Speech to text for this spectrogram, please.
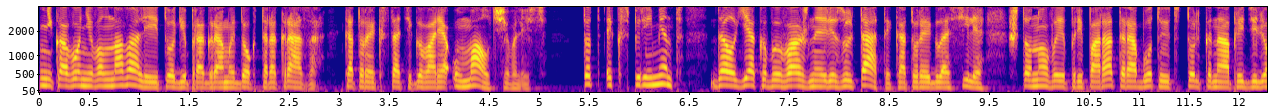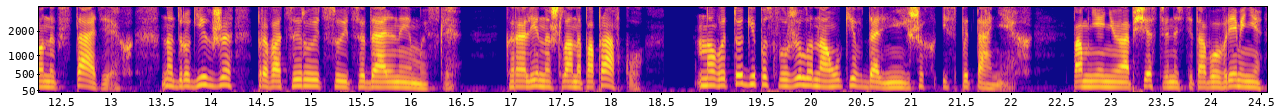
Никого не волновали итоги программы доктора Краза, которые, кстати говоря, умалчивались. Тот эксперимент дал якобы важные результаты, которые гласили, что новые препараты работают только на определенных стадиях, на других же провоцируют суицидальные мысли. Каролина шла на поправку, но в итоге послужила науке в дальнейших испытаниях. По мнению общественности того времени,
